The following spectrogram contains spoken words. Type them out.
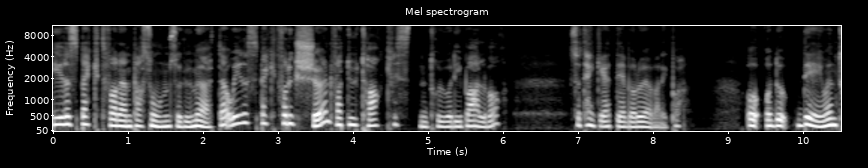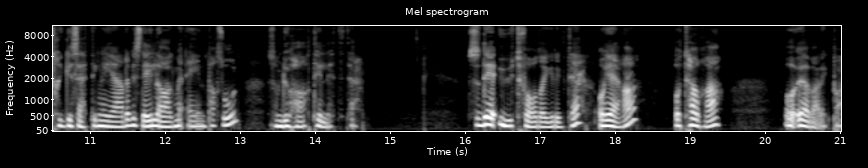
i respekt for den personen som du møter, og i respekt for deg sjøl for at du tar kristentrua di på alvor, så tenker jeg at det bør du øve deg på. Og, og det er jo en trygg setting å gjøre det hvis det er i lag med én person som du har tillit til. Så det utfordrer jeg deg til å gjøre, og tørre å øve deg på.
